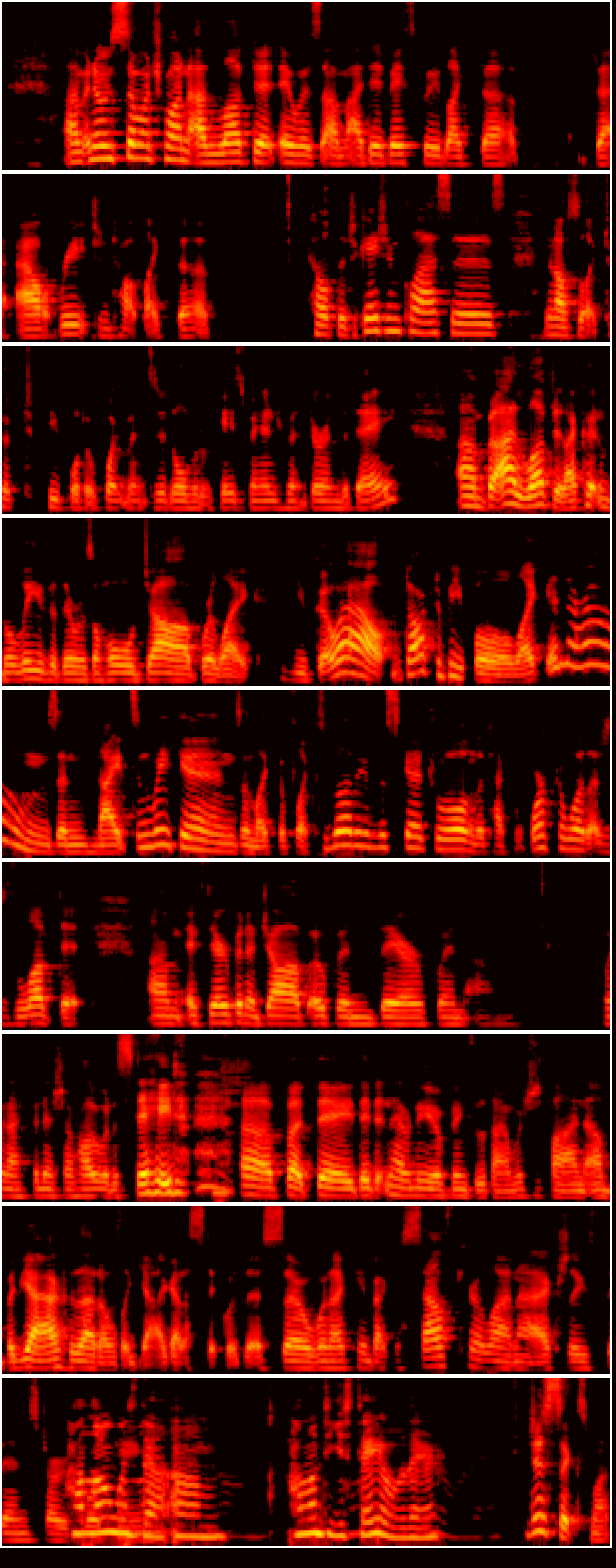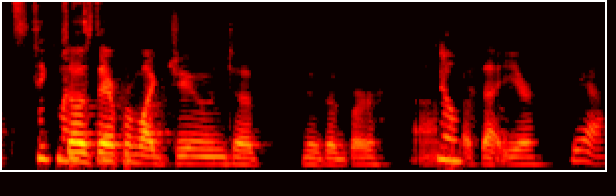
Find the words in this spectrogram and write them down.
Um, and it was so much fun. I loved it. It was, um, I did basically like the, the outreach and taught like the health education classes and then also like took people to appointments did a little bit of case management during the day um, but i loved it i couldn't believe that there was a whole job where like you go out and talk to people like in their homes and nights and weekends and like the flexibility of the schedule and the type of work it was. I just loved it. Um, if there had been a job open there when um, when I finished, I probably would have stayed. Uh, but they they didn't have any openings at the time, which is fine. Um, but yeah, after that, I was like, yeah, I got to stick with this. So when I came back to South Carolina, I actually then started. How long was the um? How long did you stay over there? Just six months. Six months. So I was there from like June to November um, no. of that year. Yeah.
